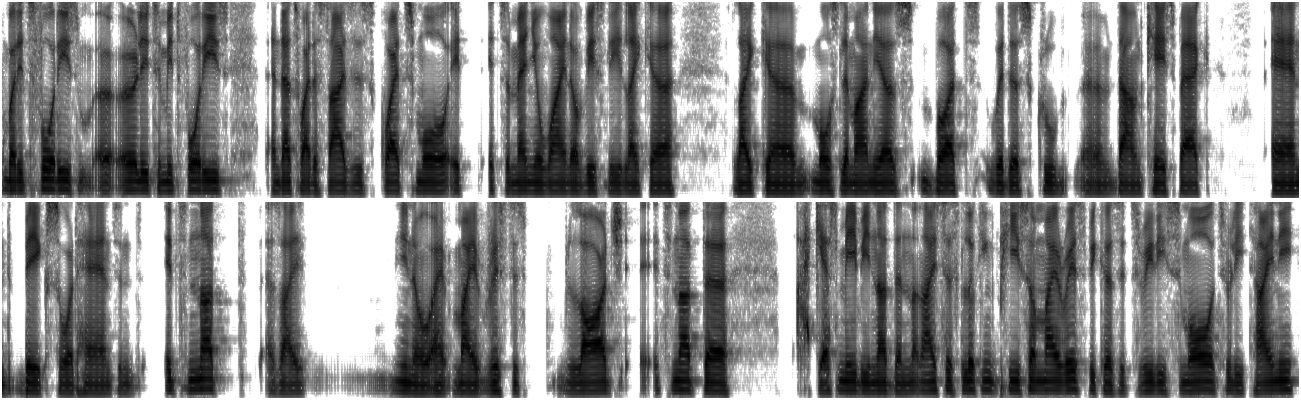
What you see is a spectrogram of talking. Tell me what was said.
but it's 40s, uh, early to mid 40s, and that's why the size is quite small. It it's a manual wind, obviously, like uh, like uh, most Lemanias, but with a screw uh, down case back and big sword hands. And it's not as I, you know, I, my wrist is large. It's not the, I guess maybe not the nicest looking piece on my wrist because it's really small. It's really tiny,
